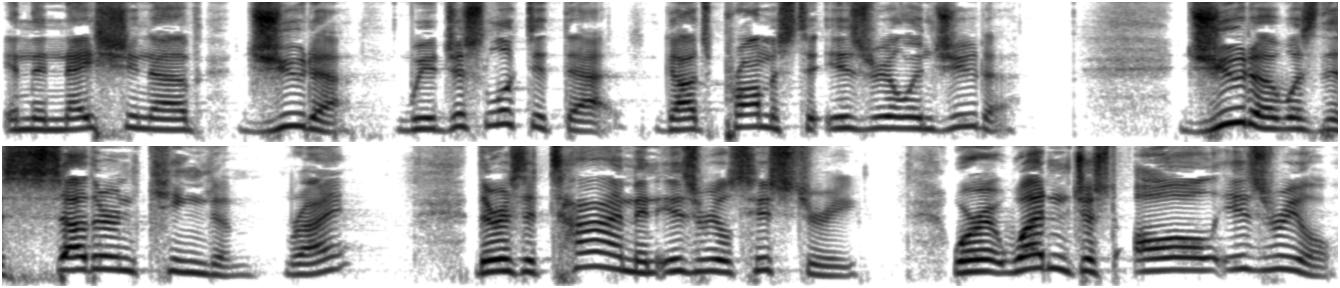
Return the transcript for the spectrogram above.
in the nation of Judah. We had just looked at that, God's promise to Israel and Judah. Judah was the southern kingdom, right? There is a time in Israel's history where it wasn't just all Israel.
